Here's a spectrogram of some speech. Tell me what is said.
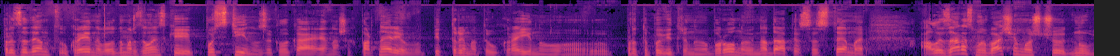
президент України Володимир Зеленський постійно закликає наших партнерів підтримати Україну е, протиповітряною обороною, надати системи. Але зараз ми бачимо, що ну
